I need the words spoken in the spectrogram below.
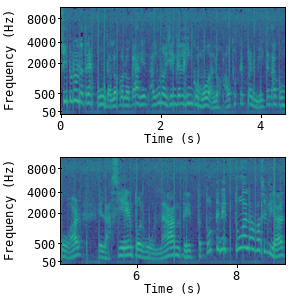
cinturón de tres puntas, lo colocas bien. Algunos dicen que les incomoda. Los autos te permiten acomodar el asiento, el volante, todo, tener todas las facilidades.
